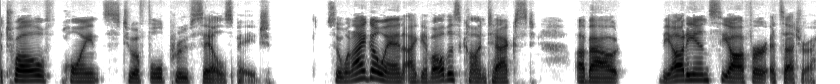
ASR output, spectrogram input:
the 12 points to a foolproof sales page. So when I go in, I give all this context about the audience, the offer, etc.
